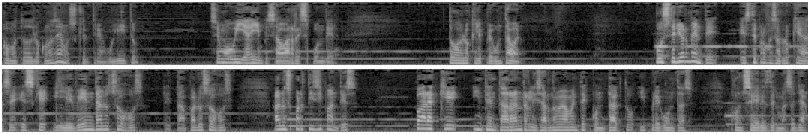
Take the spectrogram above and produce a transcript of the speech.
como todos lo conocemos, que el triangulito se movía y empezaba a responder todo lo que le preguntaban. Posteriormente, este profesor lo que hace es que le venda los ojos, le tapa los ojos a los participantes para que intentaran realizar nuevamente contacto y preguntas con seres del más allá.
